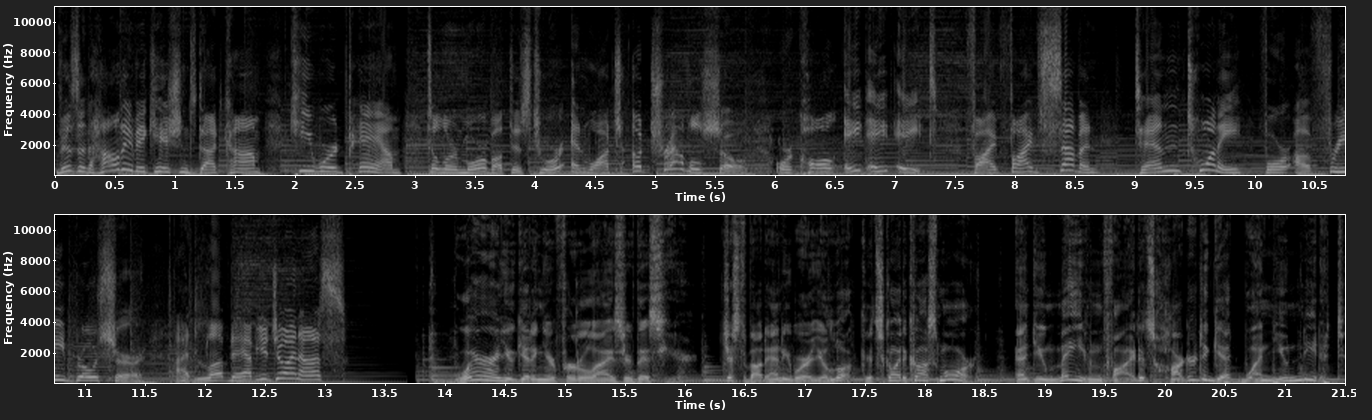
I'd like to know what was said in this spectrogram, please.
Visit holidayvacations.com, keyword Pam, to learn more about this tour and watch a travel show, or call 888 557 1020 for a free brochure. I'd love to have you join us. Where are you getting your fertilizer this year? Just about anywhere you look, it's going to cost more. And you may even find it's harder to get when you need it.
